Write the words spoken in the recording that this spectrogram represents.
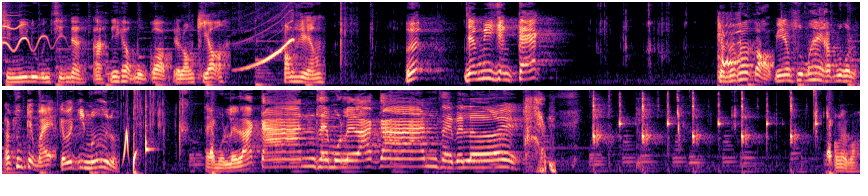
ชิ้นนี้ดูเป็นชิ้นนะอะนี่ครับหมูกรอบ เดี๋ยวลองเคี้ยวฟังเสียง เฮ้ย ยังมีเสียงแก๊กเก็บไม่ค่อยกรอบมีน้ำซุปให้ครับทุกคนน้ำซุปเก็บไว้เก็บไว้กินมื้ออื่นใส่หมดเลยละกันใส่หมดเลยละกันใส่ไปเลยอะไรวะ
